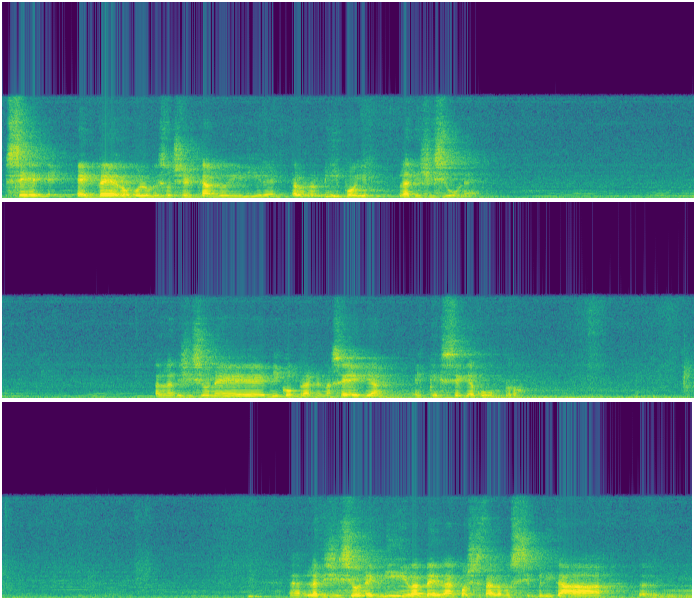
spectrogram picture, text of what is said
se è vero quello che sto cercando di dire, allora lì poi la decisione. La decisione di comprare una sedia e che sedia compro. Eh, la decisione lì, vabbè, là poi c'è la possibilità... Eh,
